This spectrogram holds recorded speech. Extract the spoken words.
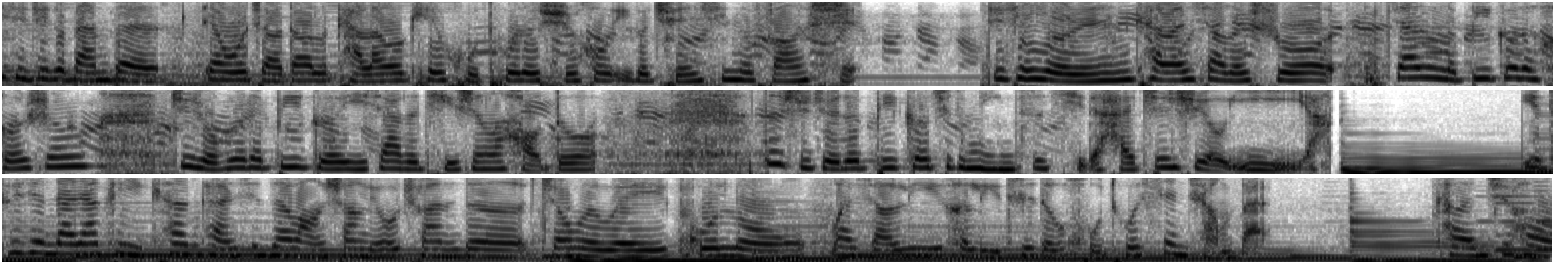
谢谢这个版本，让我找到了卡拉 OK 虎托的时候一个全新的方式。之前有人开玩笑的说，加入了逼哥的和声，这首歌的逼格一下子提升了好多，顿时觉得逼哥这个名字起的还真是有意义呀、也推荐大家可以看看现在网上流传的张伟伟、郭龙、万晓利和李志的虎托现场版。看完之后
